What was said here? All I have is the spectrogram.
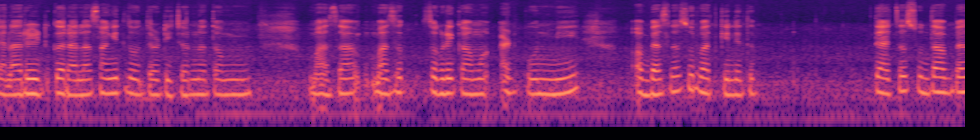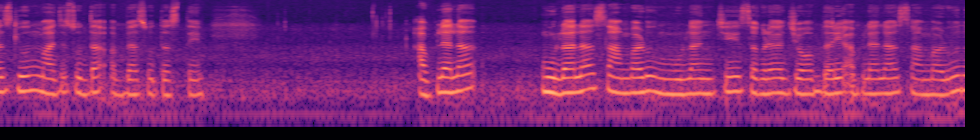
त्याला रीड करायला सांगितलं होतं टीचरनं तर माझा माझं सगळे कामं आटपून मी अभ्यासला सुरुवात केली. तर त्याचासुद्धा अभ्यास घेऊन माझासुद्धा अभ्यास होत असते. आपल्याला मुलाला सांभाळून मुलांची सगळ्या जबाबदारी आपल्याला सांभाळून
